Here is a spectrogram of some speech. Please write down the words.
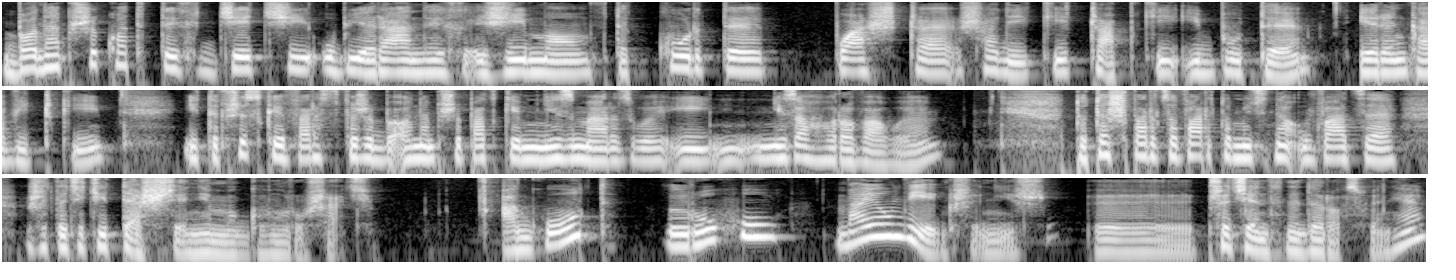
Bo na przykład tych dzieci ubieranych zimą w te kurty, płaszcze, szaliki, czapki i buty i rękawiczki i te wszystkie warstwy, żeby one przypadkiem nie zmarzły i nie zachorowały, to też bardzo warto mieć na uwadze, że te dzieci też się nie mogą ruszać. A głód ruchu mają większy niż yy, przeciętny dorosły, nie?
